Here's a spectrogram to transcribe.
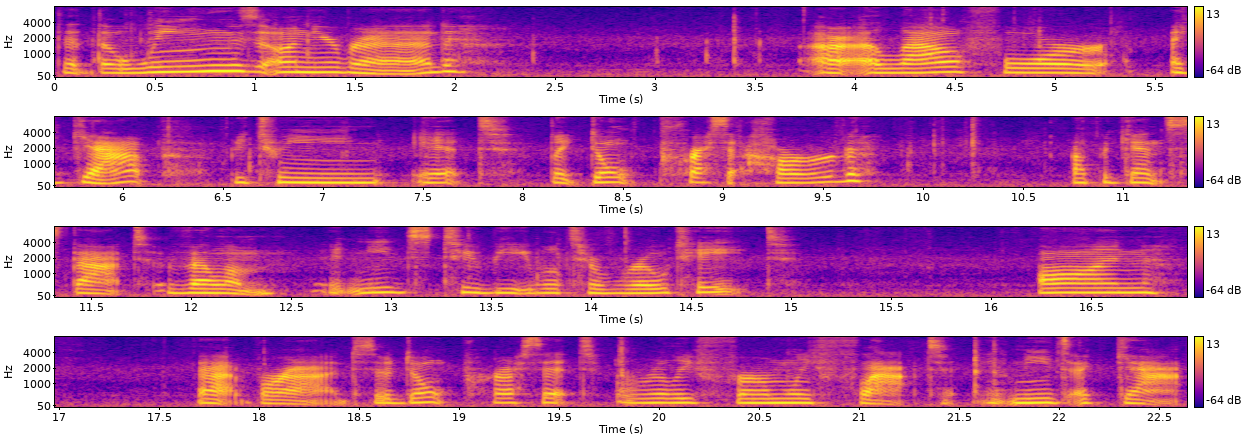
that the wings on your brad are, allow for a gap between it. Like don't press it hard up against that vellum. It needs to be able to rotate on that brad. So don't press it really firmly flat. It needs a gap.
